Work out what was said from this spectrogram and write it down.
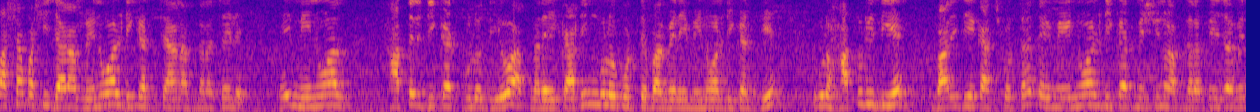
পাশাপাশি যারা ম্যানুয়াল ডিকাট চান আপনারা চাইলে এই ম্যানুয়াল হাতের ডিকাটগুলো দিয়েও আপনারা এই কাটিংগুলো করতে পারবেন, এই ম্যানুয়াল ডিকাট দিয়ে। এগুলো হাতুড়ি দিয়ে, বাড়ি দিয়ে কাজ করতে হয় তো এই ম্যানুয়াল ডিকাট মেশিনও আপনারা পেয়ে যাবেন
